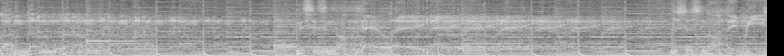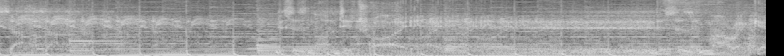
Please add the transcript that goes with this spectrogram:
London. This is not LA. This is not Ibiza. This is not Detroit. This is Marrakesh.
